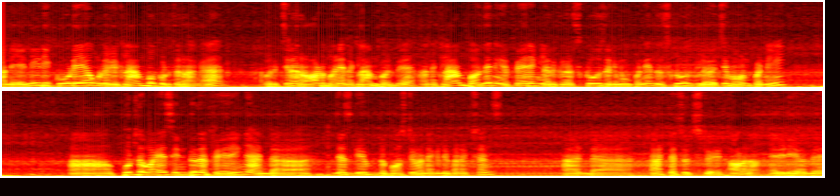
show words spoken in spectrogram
அந்த எல்இடி கூடயே உங்களுக்கு கிளாம்பும் கொடுத்துட்றாங்க. ஒரு சின்ன ராடு மாதிரி அந்த கிளாம்ப் வருது. அந்த கிளாம்பை வந்து நீங்கள் ஃபேரிங்கில் இருக்கிற ஸ்க்ரூஸை ரிமூவ் பண்ணி அந்த ஸ்க்ரூஸ்குள்ளே வச்சு மவுண்ட் பண்ணி புட் த வயர்ஸ் இன் டு த ஃபேரிங் அண்ட் ஜஸ்ட் கிவ் த பாசிட்டிவ் அண்ட் நெகட்டிவ் கனெக்ஷன்ஸ் அண்ட் கனெக்ட் சுவிட்ச் டு இட் அவ்வளோதான் எல்இடி வந்து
